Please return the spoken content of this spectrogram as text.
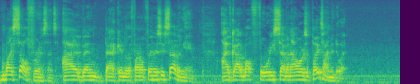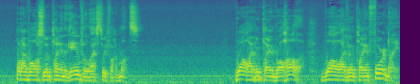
myself, for instance, I've been back into the Final Fantasy VII game. I've got about 47 hours of playtime into it. But I've also been playing the game for the last three fucking months. While I've been playing Brawlhalla, while I've been playing Fortnite,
